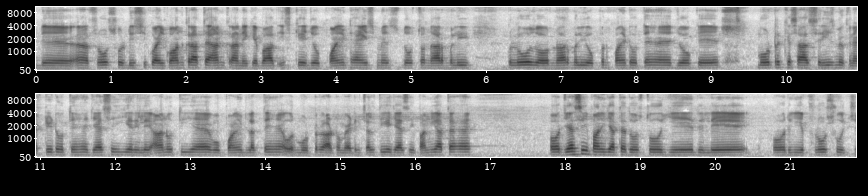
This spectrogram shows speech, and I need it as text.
फ्लोर स्विच डीसी कॉइल को ऑन कराता है। ऑन कराने के बाद इसके जो पॉइंट हैं, इसमें दोस्तों नॉर्मली क्लोज और नॉर्मली ओपन पॉइंट होते हैं, जो कि मोटर के साथ सीरीज़ में कनेक्टेड होते हैं। जैसे ही ये रिले ऑन होती है, वो पॉइंट लगते हैं और मोटर ऑटोमेटिक चलती है, जैसे ही पानी आता है। और जैसे ही पानी जाता है दोस्तों, ये रिले और ये फ्लोर स्विच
